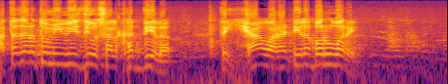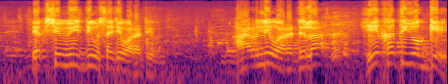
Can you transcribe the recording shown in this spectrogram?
आता जर तुम्ही वीस दिवसाला खत दिलं तर ह्या वराठीला बरोबर आहे. एकशे वीस दिवसाच्या वराठीला. आर्ली वराठीला हे खत योग्य आहे.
